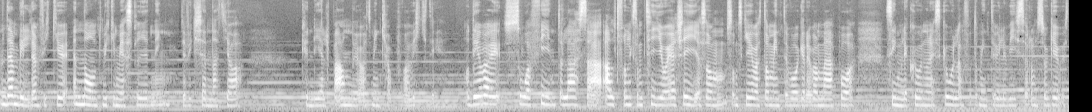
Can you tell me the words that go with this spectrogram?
Den bilden fick ju enormt mycket mer spridning. Jag fick känna att jag kunde hjälpa andra och att min kropp var viktig. Och det var så fint att läsa allt från liksom tioåriga tjejer som, som skrev att de inte vågade vara med på simlektionerna i skolan för att de inte ville visa hur de såg ut.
